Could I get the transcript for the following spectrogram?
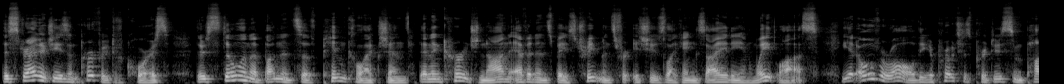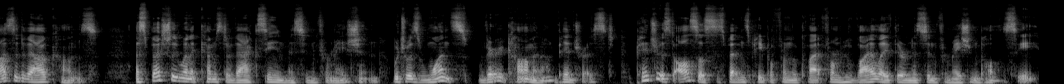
The strategy isn't perfect, of course. There's still an abundance of pin collections that encourage non evidence based treatments for issues like anxiety and weight loss. Yet overall, the approach has produced some positive outcomes especially when it comes to vaccine misinformation, which was once very common on Pinterest. Pinterest also suspends people from the platform who violate their misinformation policy.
